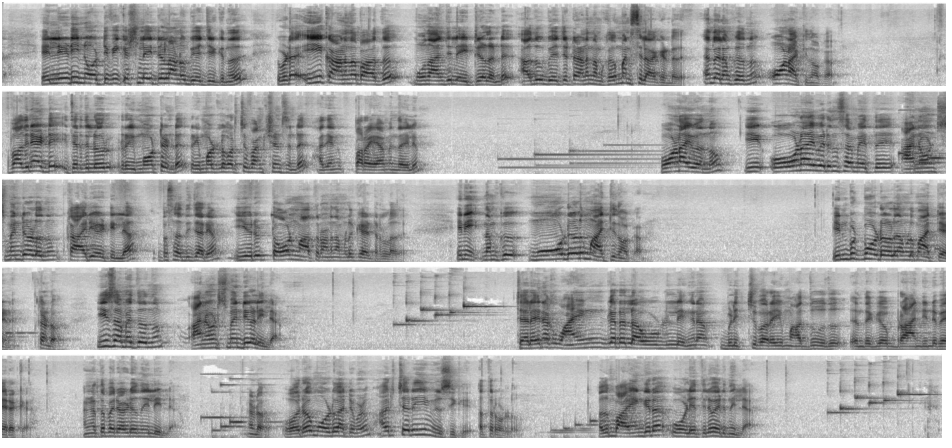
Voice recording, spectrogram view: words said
എൽ ഇ ഡി നോട്ടിഫിക്കേഷൻ ലൈറ്റുകളാണ് ഉപയോഗിച്ചിരിക്കുന്നത്. ഇവിടെ ഈ കാണുന്ന ഭാഗത്ത് മൂന്നാലഞ്ച് ലൈറ്റുകളുണ്ട് അത് ഉപയോഗിച്ചിട്ടാണ് നമുക്കത് മനസ്സിലാക്കേണ്ടത്. എന്തായാലും നമുക്കിതൊന്ന് ഓൺ ആക്കി നോക്കാം. അപ്പോൾ അതിനായിട്ട് ഇത്തരത്തിലൊരു റിമോട്ട് ഉണ്ട്. റിമോട്ടിൽ കുറച്ച് ഫങ്ഷൻസ് ഉണ്ട്. അത് ഞാൻ പറയാം എന്തായാലും. ഓണായി വന്നു. ഈ ഓണായി വരുന്ന സമയത്ത് അനൗൺസ്മെന്റുകളൊന്നും കാര്യമായിട്ടില്ല. ഇപ്പോൾ ശ്രദ്ധിച്ചറിയാം. ഈ ഒരു ടോൺ മാത്രമാണ് നമ്മൾ കേട്ടിട്ടുള്ളത്. ഇനി നമുക്ക് മോഡുകൾ മാറ്റി നോക്കാം. ഇൻപുട്ട് മോഡുകൾ നമ്മൾ മാറ്റുകയാണ്. കണ്ടോ? ഈ സമയത്തൊന്നും അനൗൺസ്മെന്റുകളില്ല ചിലതിനൊക്കെ ഭയങ്കര ലൗഡിൽ ഇങ്ങനെ വിളിച്ചു പറയും അതും ഇത് എന്തൊക്കെയോ ബ്രാൻഡിന്റെ പേരൊക്കെ. അങ്ങനത്തെ പരിപാടിയൊന്നും ഇല്ലില്ല. കണ്ടോ? ഓരോ മോഡ് മാറ്റുമ്പോഴും ആ ഒരു ചെറിയ മ്യൂസിക് അത്രേ ഉള്ളൂ. അതും ഭയങ്കര വോളിയത്തിൽ വരുന്നില്ല.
